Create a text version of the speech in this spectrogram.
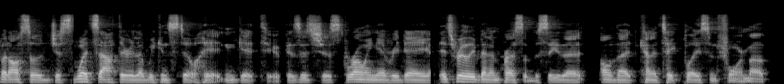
but also just what's out there that we can still hit and get to because it's just growing every day. It's really been impressive to see that all that kind of take place and form up.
